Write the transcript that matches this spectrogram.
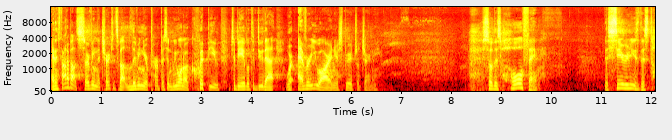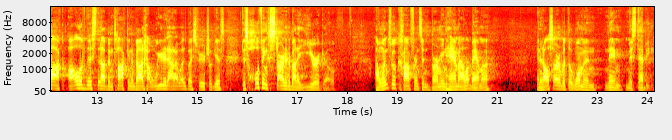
And it's not about serving the church, it's about living your purpose. And we want to equip you to be able to do that wherever you are in your spiritual journey. So, this whole thing, this series, this talk, all of this that I've been talking about, how weirded out I was by spiritual gifts, this whole thing started about a year ago. I went to a conference in Birmingham, Alabama, and it all started with a woman named Miss Debbie.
